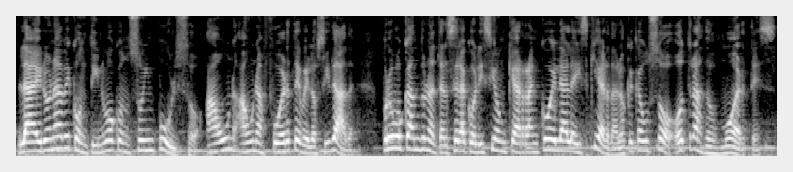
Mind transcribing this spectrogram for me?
La aeronave continuó con su impulso, aún a una fuerte velocidad, provocando una tercera colisión que arrancó el ala izquierda, lo que causó otras dos muertes.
